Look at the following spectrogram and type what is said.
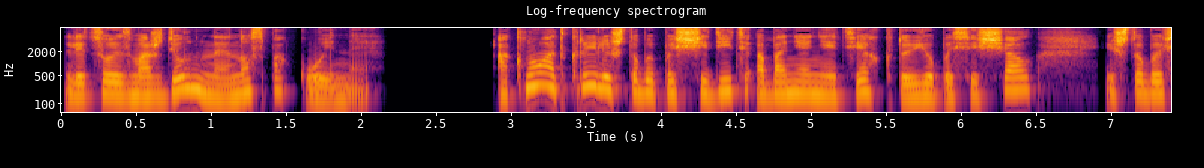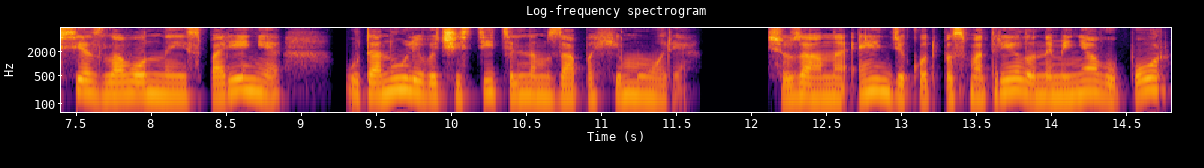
Лицо изможденное, но спокойное. Окно открыли, чтобы пощадить обоняние тех, кто ее посещал, и чтобы все зловонные испарения утонули в очистительном запахе моря. Сюзанна Эндикот посмотрела на меня в упор,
